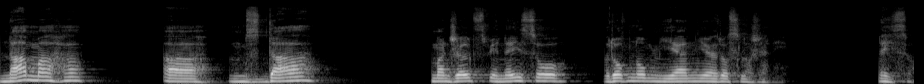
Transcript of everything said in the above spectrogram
námaha a mzda v manželství nejsou rovnoměrně rozloženy. Nejsou.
